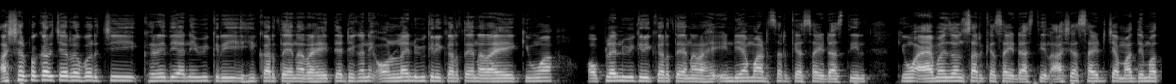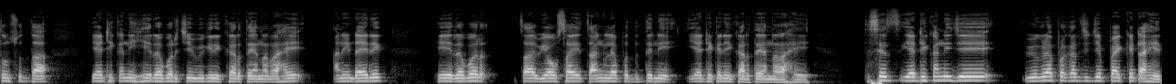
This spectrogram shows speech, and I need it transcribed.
अशा प्रकारच्या रबरची खरेदी आणि विक्री ही करता येणार आहे. त्या ठिकाणी ऑनलाईन विक्री करता येणार आहे किंवा ऑफलाईन विक्री करता येणार आहे. इंडिया मार्टसारख्या साईट असतील किंवा ॲमेझॉनसारख्या साईट असतील अशा साईटच्या माध्यमातून सुद्धा या ठिकाणी ही रबरची विक्री करता येणार आहे आणि डायरेक्ट हे रबरचा व्यवसाय चांगल्या पद्धतीने या ठिकाणी करता येणार आहे. तसेच या ठिकाणी जे वेगळ्या प्रकारचे जे पॅकेट आहेत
